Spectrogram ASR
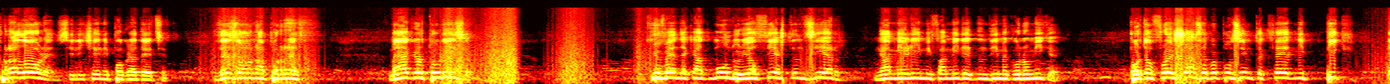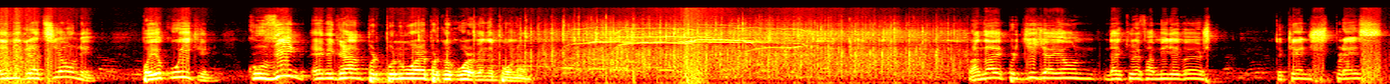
përrallore si liqeni i Pogradecit dhe zona përreth me agroturizëm. Ky vend e ka të mundur jo thjesht të nxjerrë nga mjerimi familjet në ndihmë ekonomike, por të ofrojë shanse për punësim të kthehet një pikë emigracioni, po jo ku ikin, ku vijnë emigrantë për të punuar e për të kërkuar vende pune. Prandaj përgjigja jonë ndaj këtyre familjeve është të kenë shpresë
